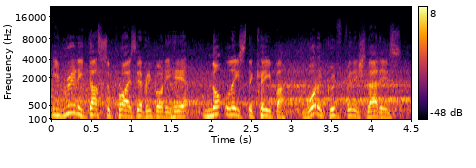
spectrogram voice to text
He really does surprise everybody here, not least the keeper. What a good finish that is.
